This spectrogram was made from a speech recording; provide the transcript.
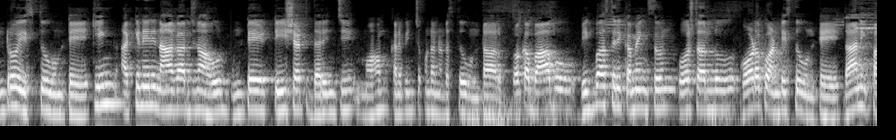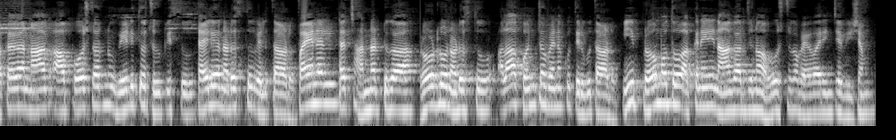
ఇంట్రో ఇస్తూ ఉంటే కింగ్ అక్కినేని నాగార్జున హుడ్ ఉంటే టీ షర్ట్ ధరించి మొహం కనిపించకుండా నడుస్తూ ఉంటారు. ఒక బాబు Bigg Boss three coming soon పోస్టర్లు గోడకు అంటిస్తూ ఉంటే దానికి పక్కగా నాగ్ ఆ పోస్టర్ను వేలితో చూపిస్తూ స్టైల్గా నడుస్తూ వెళ్తాడు. ఫైనల్ టచ్ అన్నట్టుగా రోడ్లు నడుస్తూ అలా కొంచెం వెనక్కు తిరుగుతాడు. ఈ ప్రోమోతో అక్కనేని నాగార్జున హోస్ట్గా వ్యవహరించే విషయం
